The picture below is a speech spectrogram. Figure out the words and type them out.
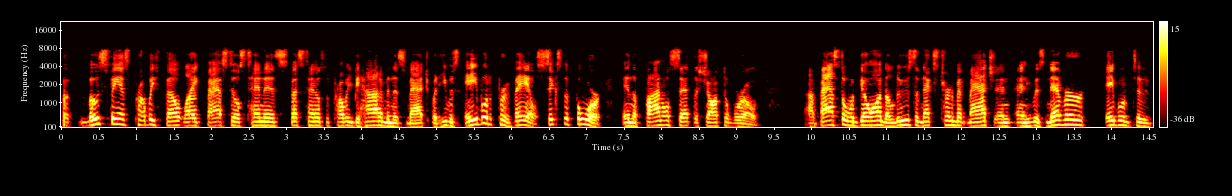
but most fans probably felt like Bastl's tennis, best tennis was probably behind him in this match, but he was able to prevail six to four in the final set to shock the world. Uh, Bastl would go on to lose the next tournament match, and and he was never able to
